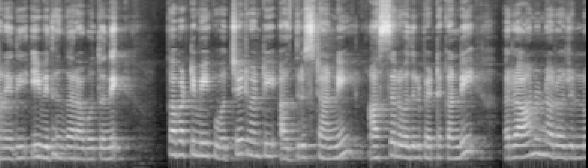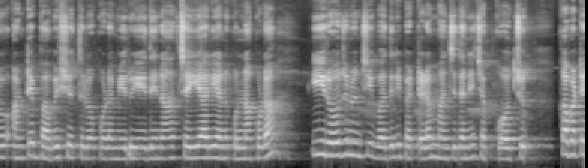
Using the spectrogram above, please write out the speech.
అనేది ఈ విధంగా రాబోతుంది. కాబట్టి మీకు వచ్చేటువంటి అదృష్టాన్ని అస్సలు వదిలిపెట్టకండి. రానున్న రోజుల్లో అంటే భవిష్యత్తులో కూడా మీరు ఏదైనా చేయాలి అనుకున్నా కూడా ఈ రోజు నుంచి వదిలిపెట్టడం మంచిదని చెప్పుకోవచ్చు. కాబట్టి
